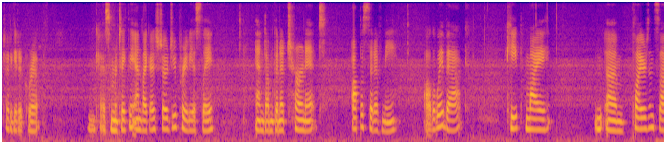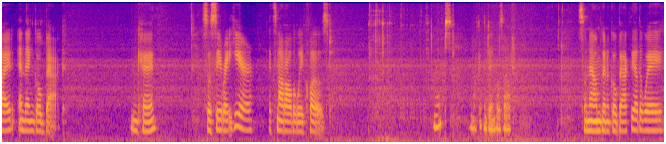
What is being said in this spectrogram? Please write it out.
Try to get a grip. Okay, so I'm going to take the end like I showed you previously. And I'm going to turn it opposite of me all the way back. Keep my um, pliers inside and then go back. Okay, so see right here, it's not all the way closed. Oops, I'm knocking the dangles off. So now I'm going to go back the other way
